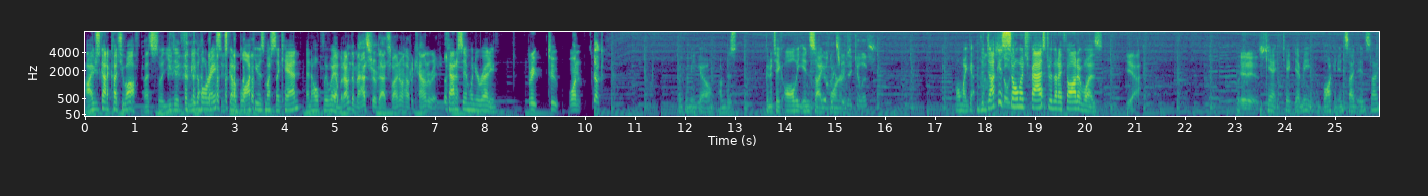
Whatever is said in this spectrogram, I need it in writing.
I just gotta cut you off. That's what you did for me the whole race. I just gotta block you as much as I can and hopefully win. Yeah, but I'm the master of that, so I know how to counter it. Count us in when you're ready. Three, two, one, duck. Look at me go. I'm just gonna take all the inside It looks corners. ridiculous. Oh my god. The That duck is so so much faster than I thought it was. Yeah. Look, It is. Can't can't get me. I'm blocking inside to inside.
